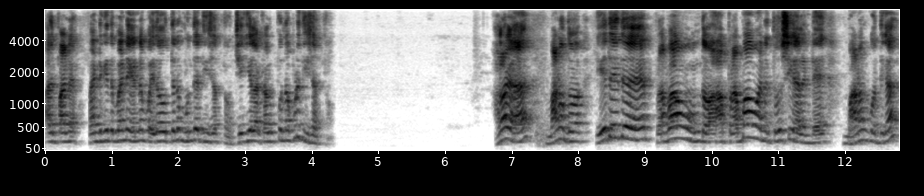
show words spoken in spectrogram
అది పంట పంట కింద పండి ఎన్న ఇదవుతుందో ముందే తీసేస్తాం చెయ్యిలా కలుపుకున్నప్పుడు తీసేస్తాం అలాగా మనం ఏదైతే ప్రభావం ఉందో ఆ ప్రభావాన్ని తోసేయాలంటే మనం కొద్దిగా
